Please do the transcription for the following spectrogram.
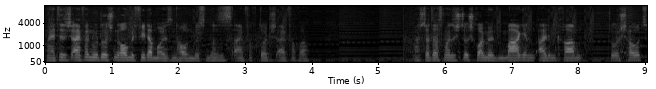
Man hätte sich einfach nur durch einen Raum mit Fledermäusen hauen müssen. Das ist einfach deutlich einfacher. Anstatt dass man sich durch Räume mit Magien und all dem Kram durchhaut.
